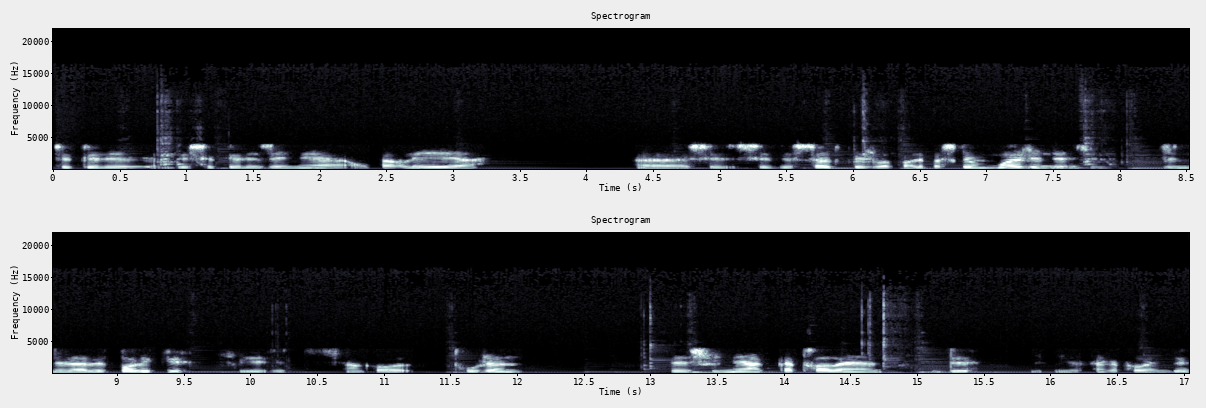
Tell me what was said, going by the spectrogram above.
ce que de ce que les aînés ont parlé. Euh, euh c'est, de ça que je vais parler parce que moi, je ne, je, ne l'avais pas vécu. Je suis, je suis, encore trop jeune. Je suis né en 82, 1982.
